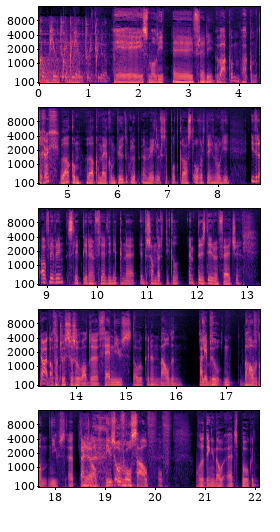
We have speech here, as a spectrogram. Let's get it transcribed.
Computer Club. Hey Smolly, Hey Freddy, welkom, welkom terug. welkom. Welkom bij Computer Club, een wekelijkse podcast over technologie. Iedere aflevering selecteren Freddy en ik een eh, interessant artikel en presenteren we een feitje. Ja, dan af en toe is er zo wat uh, fijn nieuws dat we kunnen melden. Allee, ik bedoel, behalve dan nieuws uit Techland. Nieuws over onszelf, of, of de dingen dat we uitspoken.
